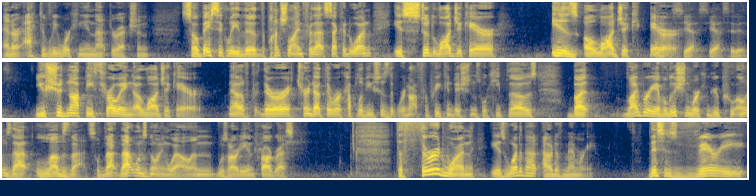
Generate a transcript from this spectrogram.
and are actively working in that direction. So basically, the, the punchline for that second one is std::logic_error is a logic error. Yes, yes, yes, it is. You should not be throwing a logic error. Now, there are, it turned out there were a couple of uses that were not for preconditions. We'll keep those. But Library Evolution Working Group, who owns that, loves that. So that, that one's going well and was already in progress. The third one is what about out of memory? This is very,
